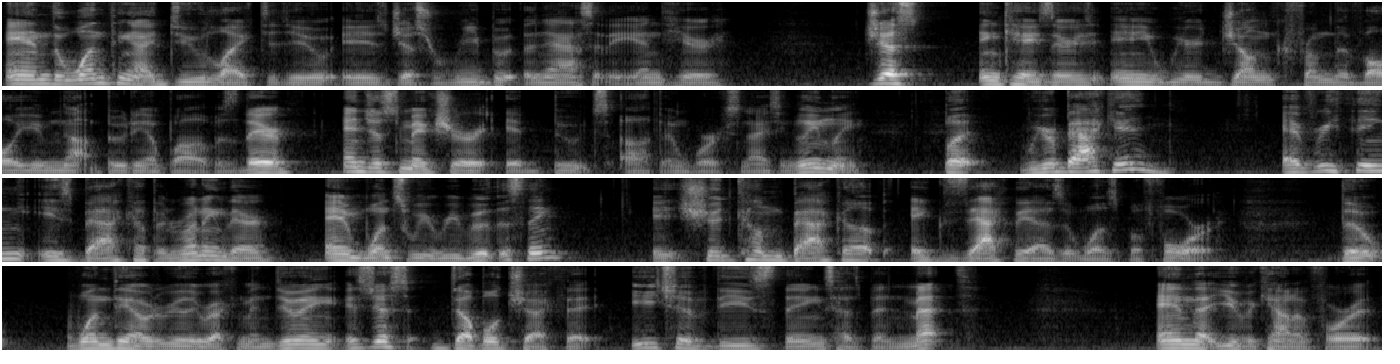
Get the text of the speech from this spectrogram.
And the one thing I do like to do is just reboot the NAS at the end here, just in case there's any weird junk from the volume not booting up while it was there, and just make sure it boots up and works nice and cleanly. But we're back in. Everything is back up and running there. And once we reboot this thing, it should come back up exactly as it was before. The one thing I would really recommend doing is just double check that each of these things has been met and that you've accounted for it.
